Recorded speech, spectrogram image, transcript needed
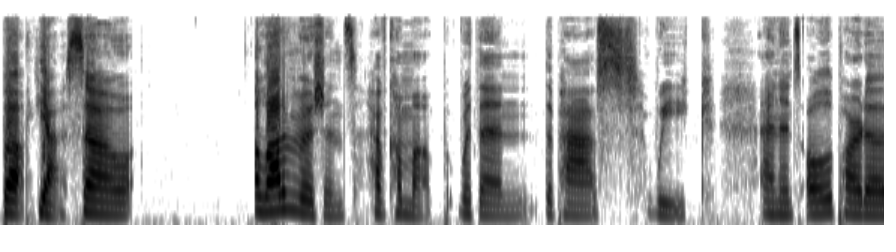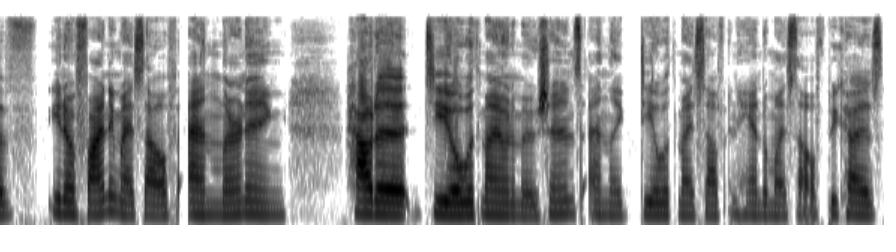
But yeah, so a lot of emotions have come up within the past week, and it's all a part of, you know, finding myself and learning how to deal with my own emotions and like deal with myself and handle myself because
